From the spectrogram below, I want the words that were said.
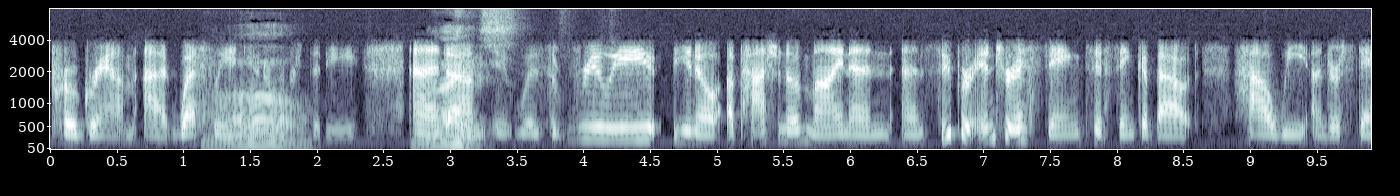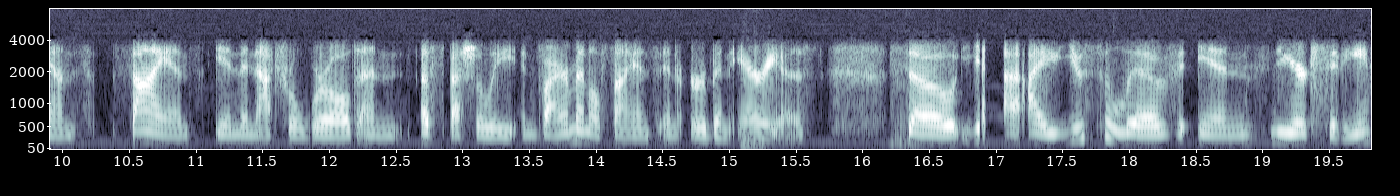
program at Wesleyan Oh, University, and nice. um, it was really, you know, a passion of mine and and super interesting to think about how we understand science in the natural world and especially environmental science in urban areas. So, yeah, I used to live in New York City,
